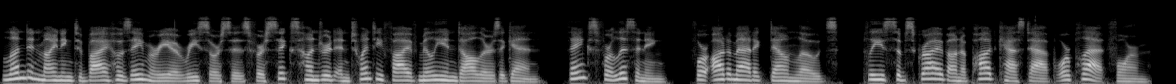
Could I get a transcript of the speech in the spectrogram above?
Lundin Mining to buy Josemaria Resources for $625 million again. Thanks for listening. For automatic downloads, please subscribe on a podcast app or platform.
